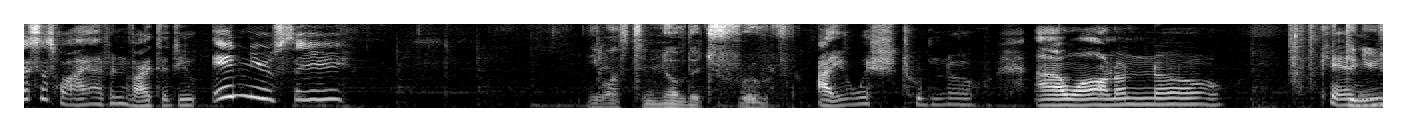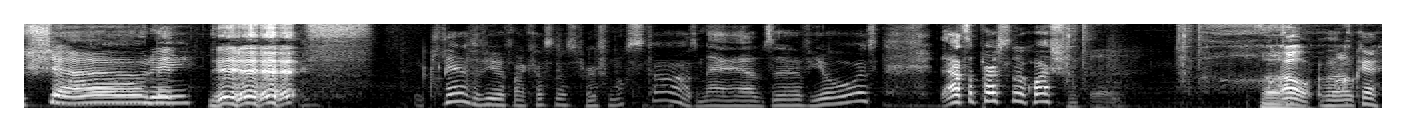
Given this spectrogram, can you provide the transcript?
This is why I've invited you in. You see, He wants to know the truth. I wish to know. I wanna know. Can, Can you, you show shout me? it? Clear the view of my customer's personal stars. May I observe yours? That's a personal question. Oh, okay.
